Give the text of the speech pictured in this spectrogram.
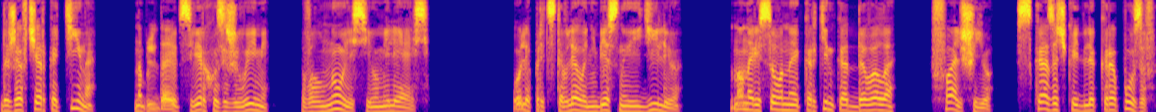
даже овчарка Тина, наблюдают сверху за живыми, волнуясь и умиляясь. Оля представляла небесную идиллию, но нарисованная картинка отдавала фальшью, сказочкой для карапузов.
